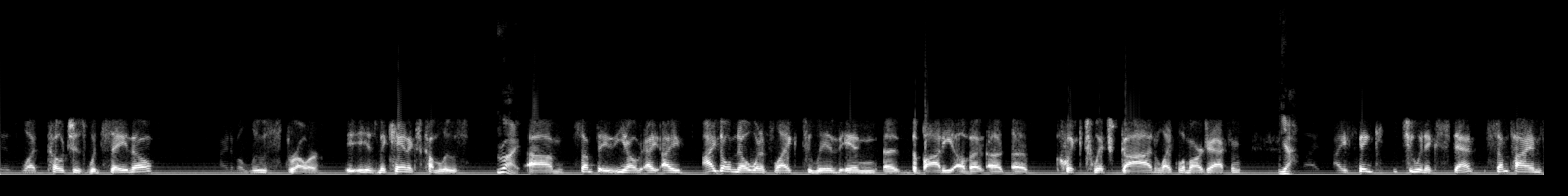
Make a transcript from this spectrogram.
is what coaches would say though a loose thrower. His mechanics come loose. Right. Um, something you know, I, I I don't know what it's like to live in uh, the body of a, a, a quick twitch god like Lamar Jackson. Yeah. I think to an extent, sometimes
